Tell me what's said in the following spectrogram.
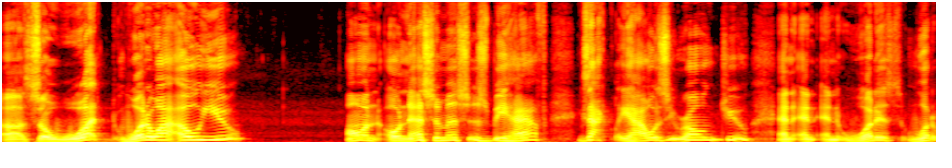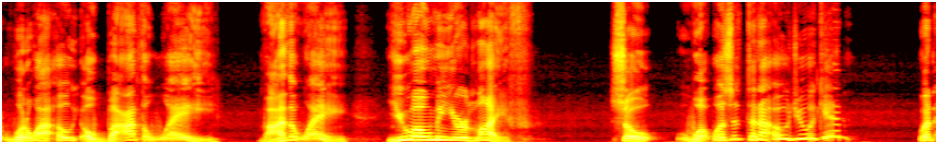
uh, so what what do I owe you on Onesimus's behalf? Exactly how has he wronged you? And and and what is what what do I owe? You? Oh, by the way, by the way, you owe me your life. So what was it that I owed you again? What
